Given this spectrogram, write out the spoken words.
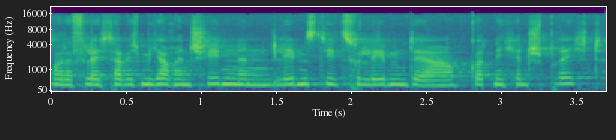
Oder vielleicht habe ich mich auch entschieden, einen Lebensstil zu leben, der Gott nicht entspricht.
